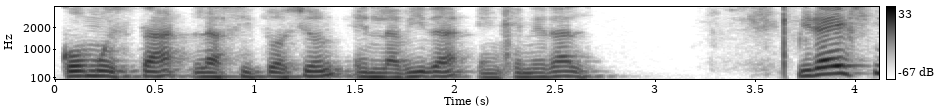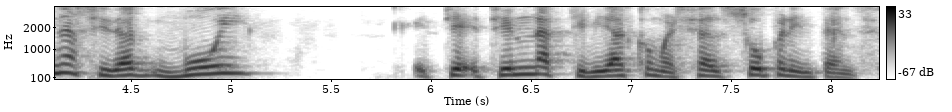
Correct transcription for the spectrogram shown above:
¿cómo está la situación en la vida en general? Mira, es una ciudad muy, tiene una actividad comercial súper intensa.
